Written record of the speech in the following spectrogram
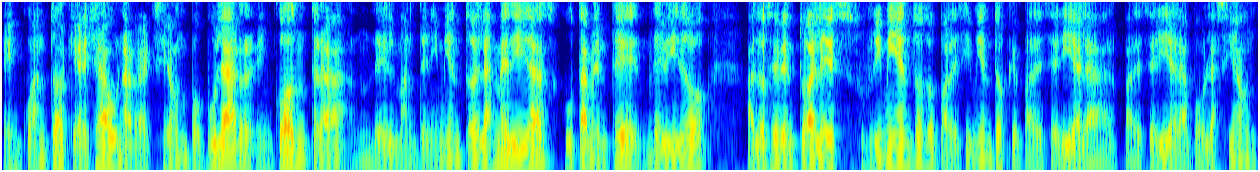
en cuanto a que haya una reacción popular en contra del mantenimiento de las medidas, justamente debido a los eventuales sufrimientos o padecimientos que padecería la, padecería la población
